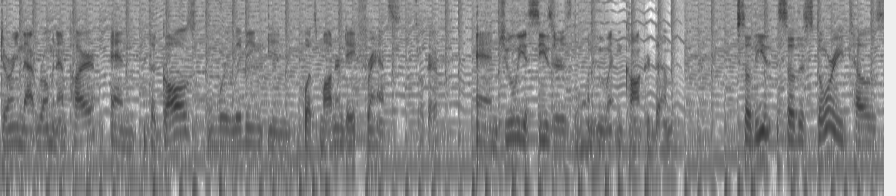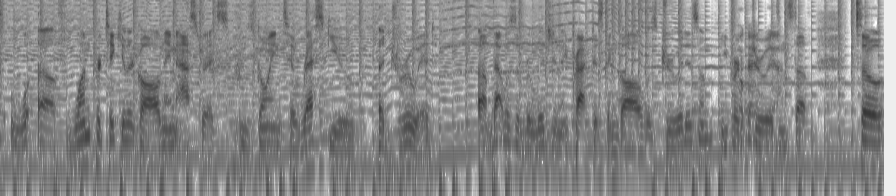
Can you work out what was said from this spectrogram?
during that Roman Empire, and the Gauls were living in what's modern day France. Okay. And Julius Caesar is the one who went and conquered them. So these, so the story tells of one particular Gaul named Asterix who's going to rescue a druid. Um, that was a religion they practiced in Gaul was Druidism. You've heard okay, of Druids yeah. and stuff. So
